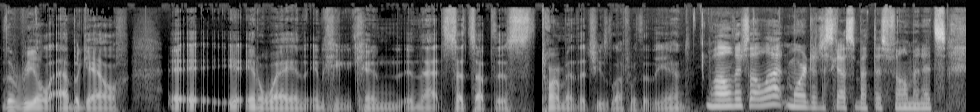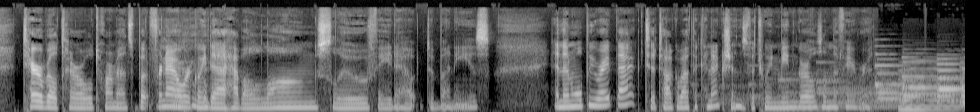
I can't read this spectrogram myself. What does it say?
the real Abigail in a way and, and can and that sets up this torment that she's left with at the end Well, there's a lot more to discuss about this film and its terrible, terrible torments. But for now, we're going to have a long, slow fade out to bunnies. And then we'll be right back to talk about the connections between Mean Girls and The Favorite.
